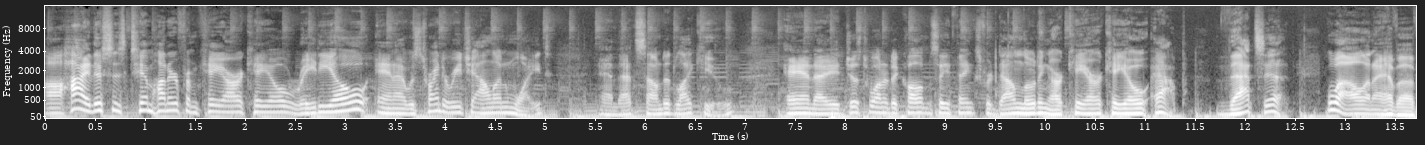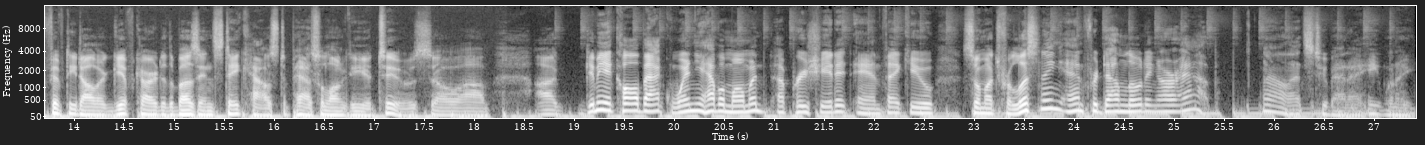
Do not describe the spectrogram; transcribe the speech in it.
Uh, hi, this is Tim Hunter from KRKO Radio, and I was trying to reach Alan White, and that sounded like you. And I just wanted to call up and say thanks for downloading our KRKO app. That's it. Well, and I have a $50 gift card to the Buzz Inn Steakhouse to pass along to you, too. So uh, uh, give me a call back when you have a moment. Appreciate it. And thank you so much for listening and for downloading our app. Well, that's too bad. I hate when I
